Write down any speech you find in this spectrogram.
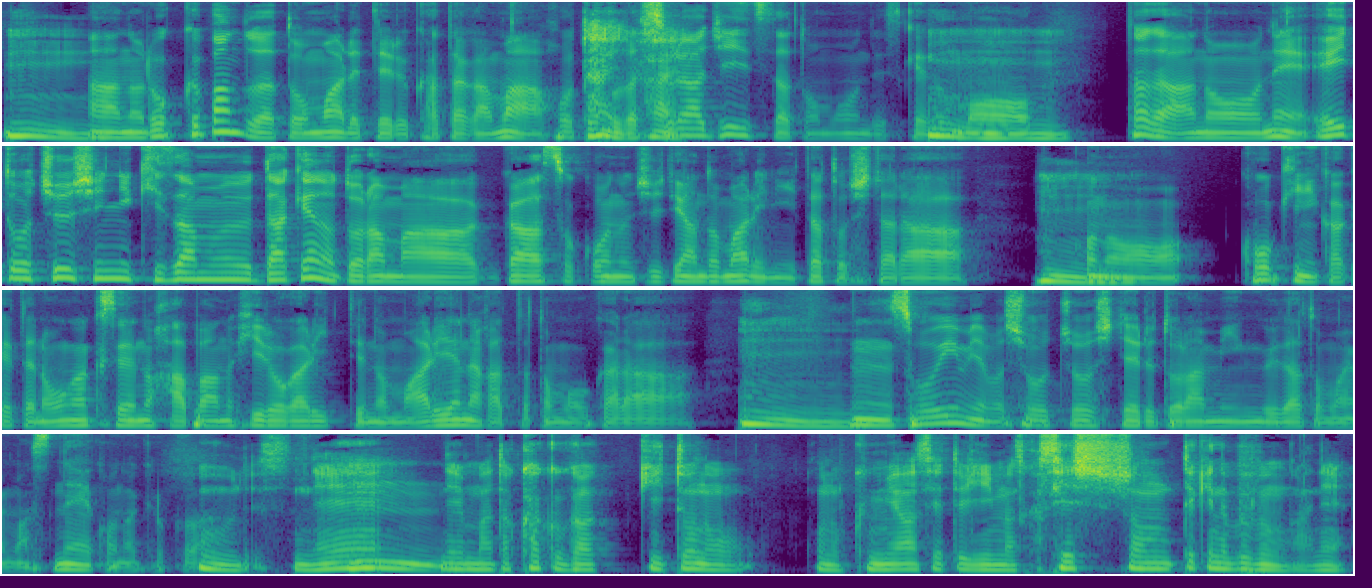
うん。あの、ロックバンドだと思われてる方が、まあ、ほとんどだし、それは事実だと思うんですけども、ただ、あのね、8を中心に刻むだけのドラマーがそこのジュディマリーにいたとしたら、うんこ、の後期にかけての音楽性の幅の広がりっていうのもありえなかったと思うから、うんうん、そういう意味でも象徴しているドラミングだと思いますね、この曲は。そうですね。うんで、また各楽器とのこの組み合わせといいますか、セッション的な部分がね、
